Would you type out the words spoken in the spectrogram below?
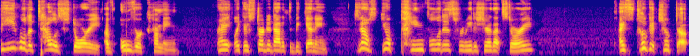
be able to tell a story of overcoming, right? Like I started out at the beginning. Do you know, you know how painful it is for me to share that story? I still get choked up.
